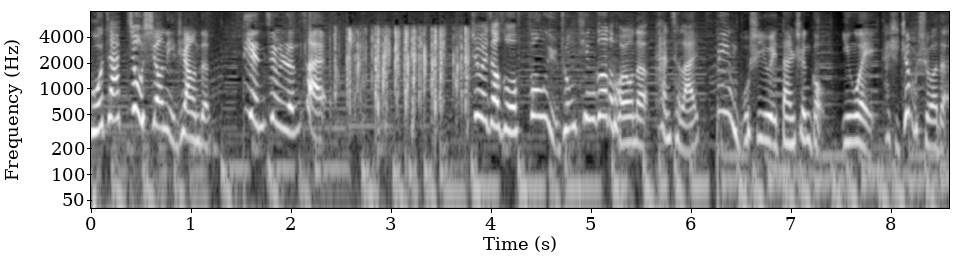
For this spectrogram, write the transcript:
国家就需要你这样的电竞人才。这位叫做风雨中听歌的朋友呢，看起来并不是一位单身狗，因为他是这么说的：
